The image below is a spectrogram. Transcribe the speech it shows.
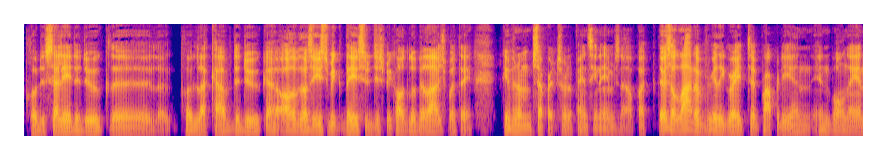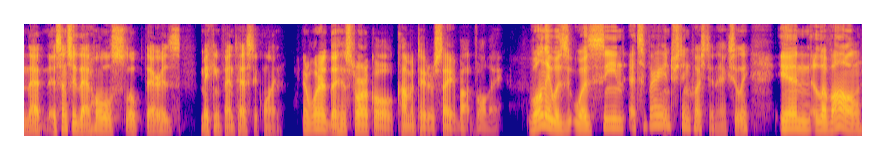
Clos du Cellier de Duc, the, Clos de la Cave de Duc. Uh, all of those, they used to be, they used to just be called Le Village, but they given them separate sort of fancy names now. But there's a lot of really great uh, property in in Volnay, and that essentially that whole slope there is making fantastic wine. And what did the historical commentators say about Volnay? Volnay was was seen. It's a very interesting question, actually. In Lavalle,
